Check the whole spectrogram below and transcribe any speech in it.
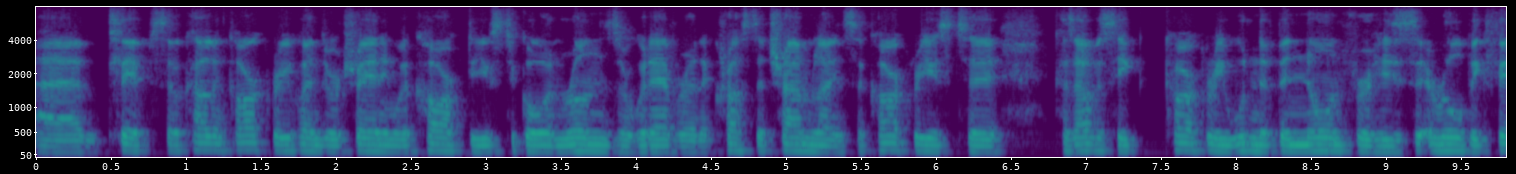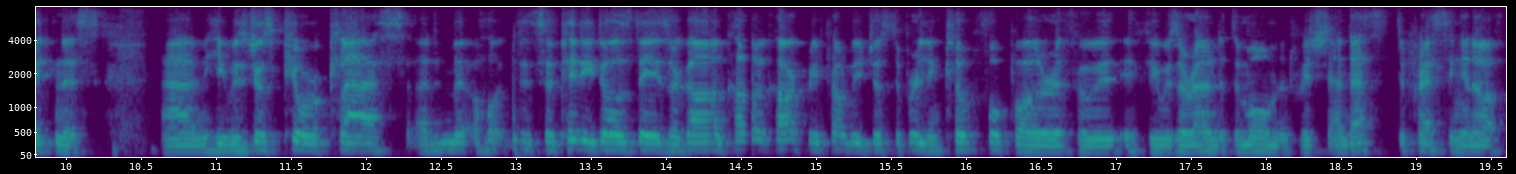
um, clip. So Colin Corkery, when they were training with Cork, they used to go on runs or whatever and across the tram line. So Corkery used to, because obviously Corkery wouldn't have been known for his aerobic fitness. Um, he was just pure class. And it's a pity those days are gone. Colin Corkery probably just a brilliant club footballer if, if he was around at the moment, which and that's depressing enough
